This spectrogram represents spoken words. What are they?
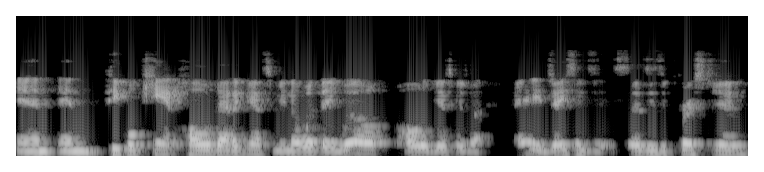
and and people can't hold that against me. You know what they will hold against me is like, hey, Jason says he's a Christian,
